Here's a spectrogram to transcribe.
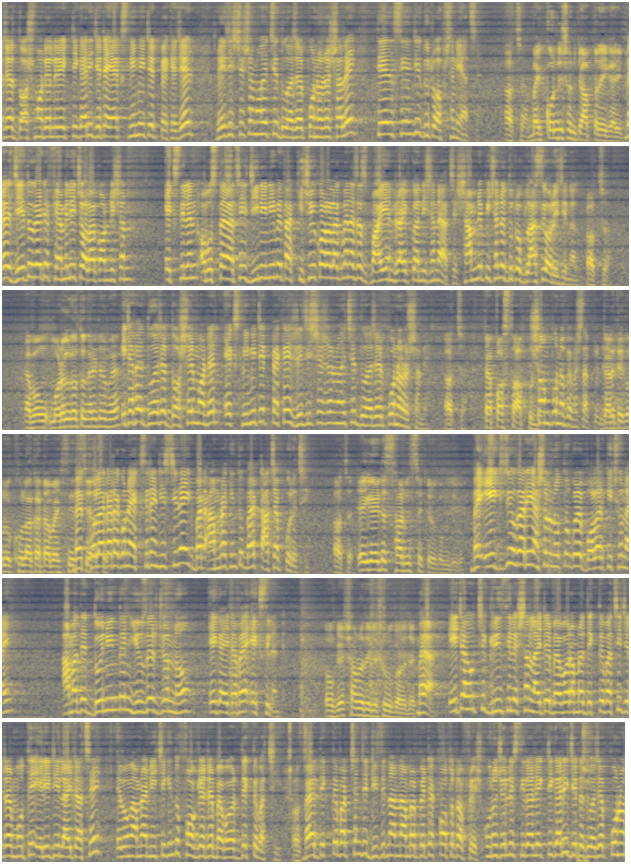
মডেলের একটি গাড়ি যেটা এক্স লিমিটেড প্যাকেজের রেজিস্ট্রেশন হয়েছে দু হাজার পনেরো সালে। তেল সিএনজি দুটো অপশনই আছে। আচ্ছা ভাই কন্ডিশন কি আপনার এই গাড়িটা ভাই যেহেতু গাড়িটা ফ্যামিলি চলা কন্ডিশন এক্সিলেন্ট অবস্থায় আছে যিনি নিবে তার কিছুই করা লাগবে না জাস্ট বাই অ্যান্ড ড্রাইভ কন্ডিশনে আছে। সামনে পিছনে দুটো গ্লাসই অরিজিনাল আচ্ছা। এবং মডেল কত গাড়িটার ভাই এটা ভাই দু দশের model X limited package registration হয়েছে দুহাজার পনেরো সালে। আচ্ছা পেপারস তো আপলোড সম্পূর্ণ পেপারস আপলোড গাড়িতে কোনো খোলা কাটা বা ভাই খোলা কাটা কোনো অ্যাক্সিডেন্ট হিস্ট্রি নেই বাট আমরা কিন্তু ভাই টাচ আপ করেছি। আচ্ছা এই গাড়িটার সার্ভিসটা কীরকম দিবে? ভাই এক্সিও গাড়ি আসলে নতুন করে বলার কিছু নাই। আমাদের দৈনন্দিন ইউজের জন্য এই গাড়িটা ভাই এক্সিলেন্ট ওকে সামনে থেকে শুরু করা যাক। ভাইয়া এটা হচ্ছে গ্রিন সিলেকশন লাইটের ব্যবহার আমরা দেখতে পাচ্ছি যেটার মধ্যে এলইডি লাইট আছে এবং আমরা নিচে কিন্তু ফগ লাইটের ব্যবহার দেখতে পাচ্ছি। আচ্ছা। ভাইয়া দেখতে পাচ্ছেন যে ডিজিটাল নাম্বার প্লেটে কতটা ফ্রেশ উনচল্লিশ সিরিয়াল একটি গাড়ি যেটা দু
